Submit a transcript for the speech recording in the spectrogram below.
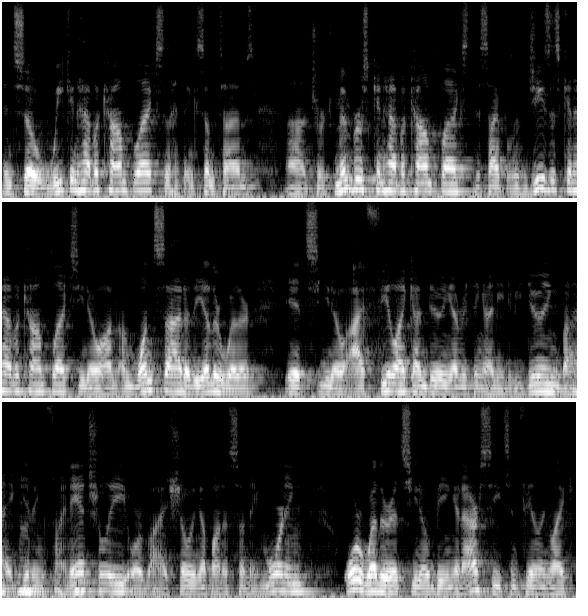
And so we can have a complex, and I think sometimes uh, church members can have a complex, disciples of Jesus can have a complex, you know, on, on one side or the other, whether it's, you know, I feel like I'm doing everything I need to be doing by mm-hmm. giving financially or by showing up on a Sunday morning, or whether it's, you know, being in our seats and feeling like,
